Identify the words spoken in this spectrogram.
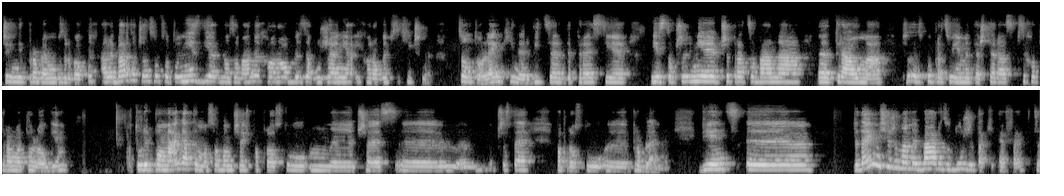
czy innych problemów zdrowotnych, ale bardzo często są to niezdiagnozowane choroby, zaburzenia i choroby psychiczne. Są to lęki, nerwice, depresje, jest to nieprzepracowana e, trauma. Współpracujemy też teraz z psychotraumatologiem który pomaga tym osobom przejść po prostu mm, przez, y, przez te po prostu y, problemy. Więc y, Wydaje mi się, że mamy bardzo duży taki efekt,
